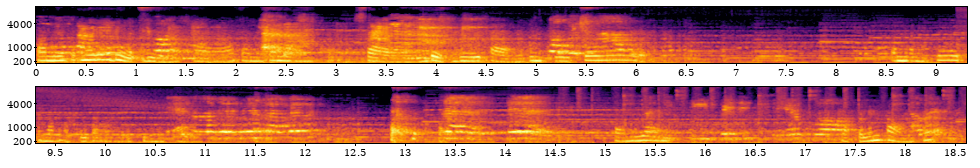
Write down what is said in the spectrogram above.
ตอนนี้ก็ไม่ได้ดุอยู่นะคะ ตอนนี้กำลังสอนเด็กดีของคุณครูเจ้กำลังพูดกำลังอธิบายถึงค่ะพร้อมหรือยังอยากไปเล่นต่อไหมคะ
